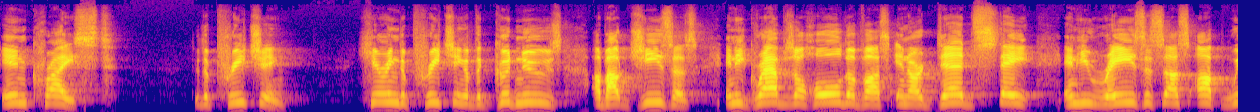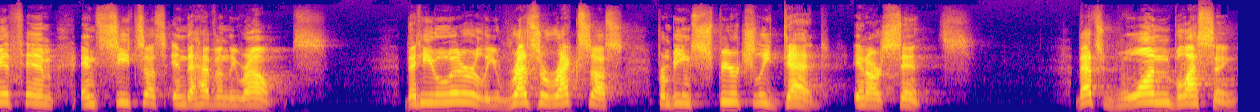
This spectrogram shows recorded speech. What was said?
in Christ through the preaching, hearing the preaching of the good news about Jesus, and He grabs a hold of us in our dead state and He raises us up with Him and seats us in the heavenly realms. That He literally resurrects us from being spiritually dead in our sins. That's one blessing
